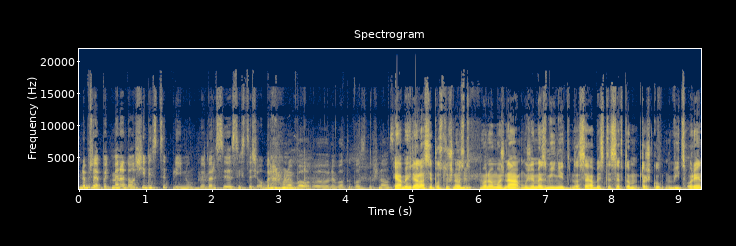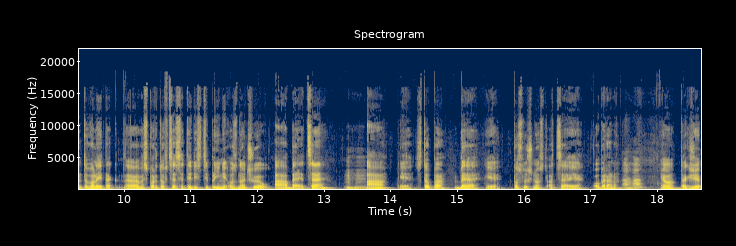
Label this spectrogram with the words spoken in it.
Dobře, pojďme na další disciplínu. Vyber si, jestli chceš obranu nebo, eh, nebo tu poslušnost. Já bych dal asi poslušnost. Mm-hmm. Ono možná můžeme zmínit, zase abyste se v tom trošku víc orientovali, tak uh, ve sportovce se ty disciplíny označují A, B, C. Mm-hmm. A je stopa, B je poslušnost a C je obrana. Aha. Jo, takže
